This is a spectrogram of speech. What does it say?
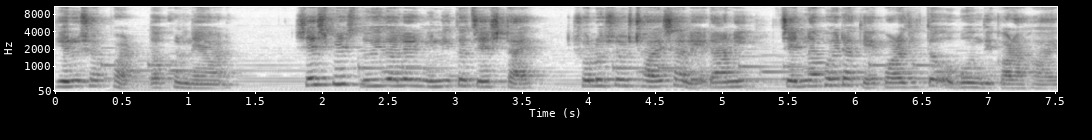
গেরুসফার দখল নেওয়ার। শেষমেশ দুই দলের মিলিত চেষ্টায় ষোলোশো ছয় সালে রানী চেন্নাভৈরাকে পরাজিত ও বন্দী করা হয়।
